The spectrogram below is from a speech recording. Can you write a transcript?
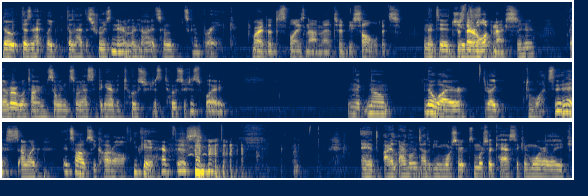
no, it doesn't have like it doesn't have the screws in there or not. It's gonna it's gonna break. Right, the display's not meant to be sold. It's Meant to just there to look nice. hmm And I remember one time someone someone asked if they can have a toaster just toaster display. I'm like, no, no wire. They're like, what's this? I'm like, it's obviously cut off. You can't have this. and I, I learned how to be more more sarcastic and more like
